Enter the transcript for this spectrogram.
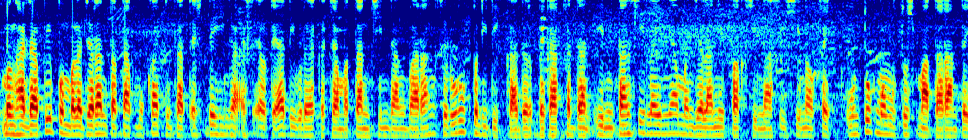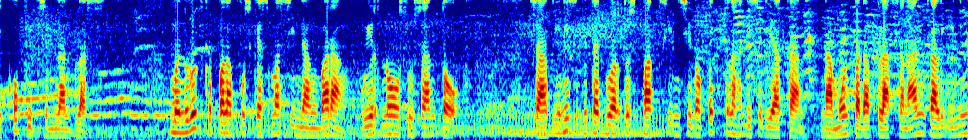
Menghadapi pembelajaran tatap muka tingkat SD hingga SLTA di wilayah Kecamatan Sindang Barang, seluruh pendidik kader PKK dan instansi lainnya menjalani vaksinasi Sinovac untuk memutus mata rantai COVID-19. Menurut Kepala Puskesmas Sindang Barang, Wirno Susanto, saat ini sekitar 200 vaksin Sinovac telah disediakan. Namun pada pelaksanaan kali ini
